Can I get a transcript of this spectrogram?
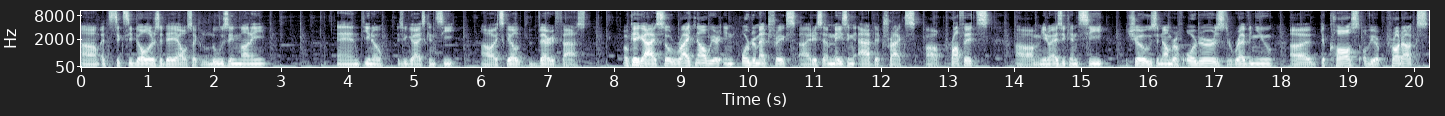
Um, at $60 a day I was like losing money. And you know as you guys can see uh, it scaled very fast. Okay guys, so right now we are in Order Metrics. Uh, it is an amazing app that tracks uh, profits. Um, you know, as you can see, it shows the number of orders, the revenue, uh, the cost of your products.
